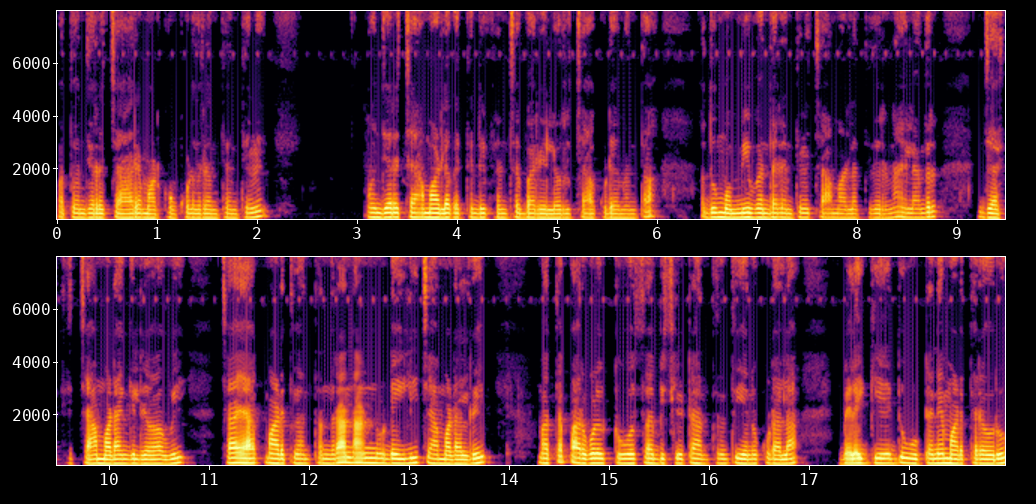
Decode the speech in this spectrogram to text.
ಮತ್ತು ಒಂದು ಜರ ಚಾರೆ ಮಾಡ್ಕೊಂಡು ಕುಡಿದ್ರಿ ಅಂತಂತೇಳಿ ಒಂದು ಜರ ಚಹಾ ಮಾಡ್ಲಕತ್ತೀನಿ ರೀ ಫ್ರೆಂಡ್ಸ ಬರ್ರಿ ಎಲ್ಲರೂ ಚಹಾ ಕುಡಿಯಮಂತ ಅದು ಮಮ್ಮಿ ಬಂದಾರೆ ಅಂತೇಳಿ ಚಹಾ ಮಾಡ್ಲತ್ತಿದ್ರು ನಾ. ಇಲ್ಲಾಂದ್ರೆ ಜಾಸ್ತಿ ಚಹಾ ಮಾಡಂಗಿಲ್ಲ ರೀ ಅವಾಗ ಭೀ. ಚಹಾ ಯಾಕೆ ಮಾಡ್ತೀವಿ ಅಂತಂದ್ರೆ ನಾನು ಡೈಲಿ ಚಹಾ ಮಾಡಲ್ಲ ರೀ ಮತ್ತು ಪಾರ್ಗಳಿಗೆ ಟೋಸ ಬಿಸ್ಕಿಟ ಅಂತಂತೂ ಏನೂ ಕೊಡಲ್ಲ. ಬೆಳಗ್ಗೆ ಎದ್ದು ಊಟನೇ ಮಾಡ್ತಾರೆ ಅವರು.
